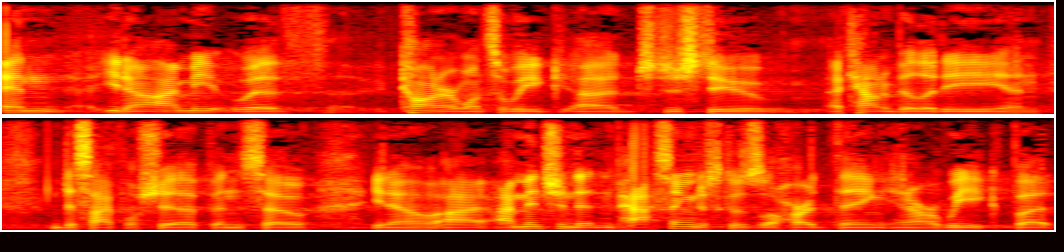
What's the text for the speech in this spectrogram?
And, you know, I meet with Connor once a week uh, to just do accountability and discipleship. And so, you know, I, I mentioned it in passing just because it's a hard thing in our week. But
